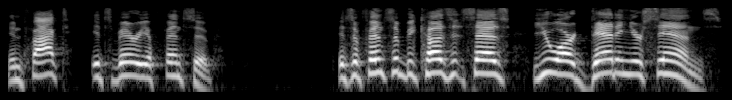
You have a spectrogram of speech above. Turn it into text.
In fact, it's very offensive. It's offensive because it says you are dead in your sins.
